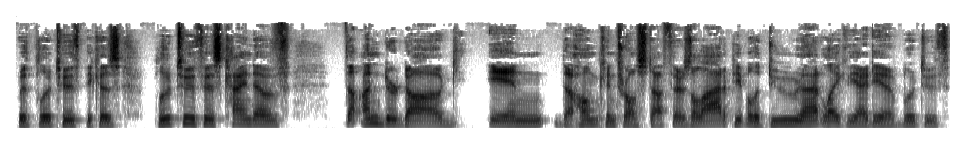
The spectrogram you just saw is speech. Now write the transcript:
with Bluetooth because Bluetooth is kind of the underdog in the home control stuff. There's a lot of people that do not like the idea of Bluetooth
